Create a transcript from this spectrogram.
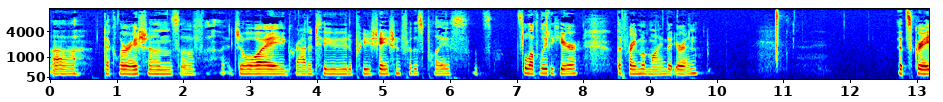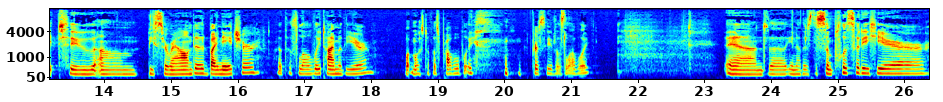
uh, declarations of joy, gratitude, appreciation for this place. It's, it's lovely to hear the frame of mind that you're in. It's great to um, be surrounded by nature at this lovely time of the year, what most of us probably perceive as lovely. And, uh, you know, there's the simplicity here,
